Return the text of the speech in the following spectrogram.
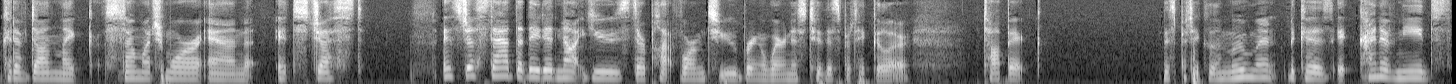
could have done like so much more and it's just it's just sad that they did not use their platform to bring awareness to this particular topic this particular movement because it kind of needs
